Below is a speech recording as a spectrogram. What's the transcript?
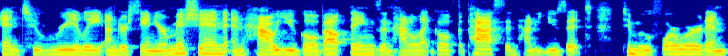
and to really understand your mission and how you go about things and how to let go of the past and how to use it to move forward and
